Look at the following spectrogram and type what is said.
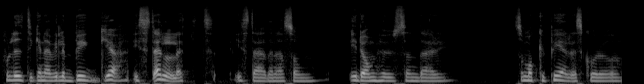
politikerna ville bygga istället i städerna som i de husen där som ockuperades? Går att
